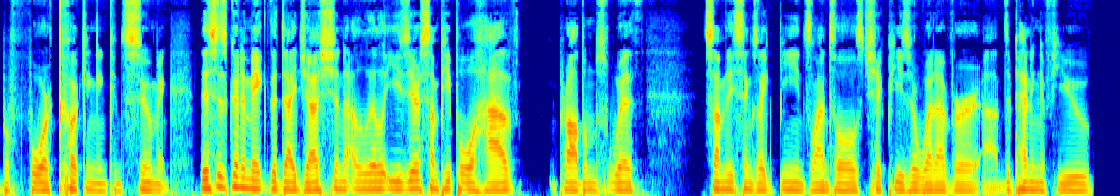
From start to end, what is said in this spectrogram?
before cooking and consuming. This is going to make the digestion a little easier. Some people will have problems with some of these things like beans lentils chickpeas or whatever uh, depending if you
